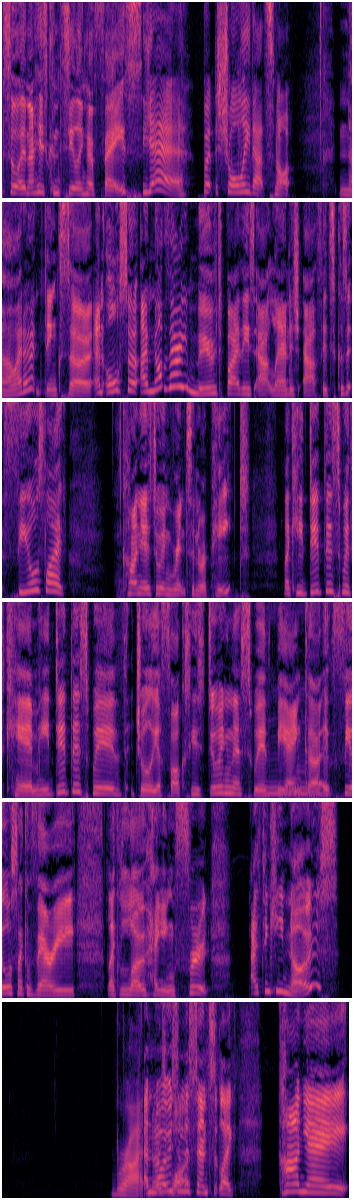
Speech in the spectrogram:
So now he's concealing her face. yeah. But surely that's not. No, I don't think so. And also, I'm not very moved by these outlandish outfits because it feels like Kanye's doing rinse and repeat. Like he did this with Kim, he did this with Julia Fox, he's doing this with Bianca. Mm. It feels like a very like low hanging fruit. I think he knows. Right. And knows, in the sense that like Kanye,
